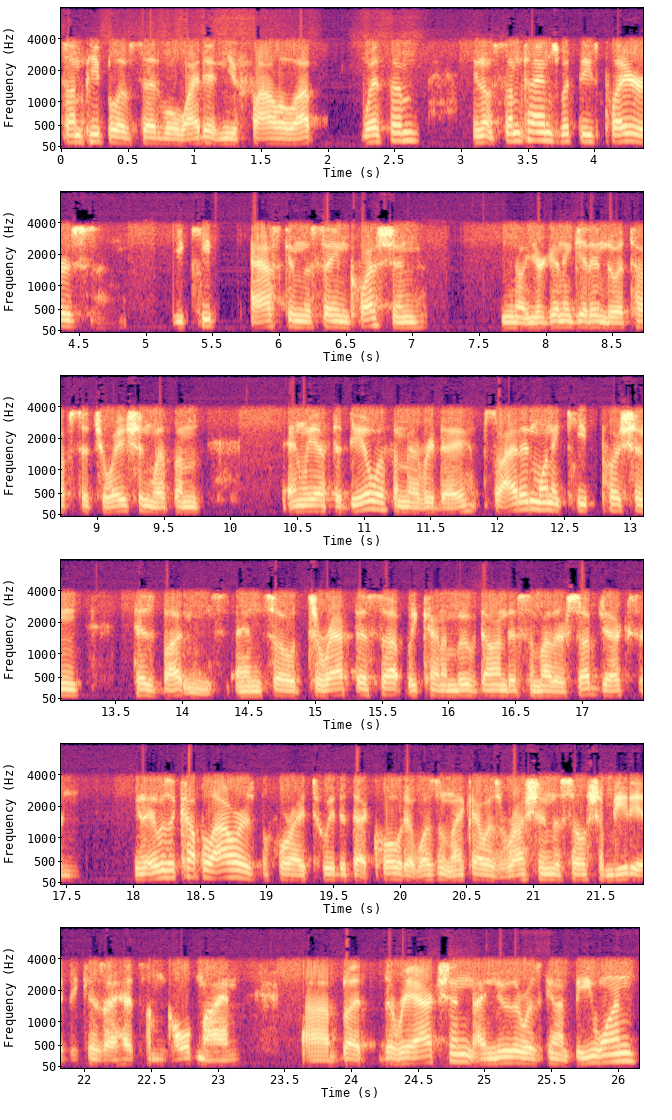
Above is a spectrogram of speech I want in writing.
Some people have said, well, why didn't you follow up with him? You know, sometimes with these players, you keep asking the same question. You know, you're going to get into a tough situation with them, and we have to deal with them every day. So I didn't want to keep pushing his buttons. And so to wrap this up, we kind of moved on to some other subjects and you know, it was a couple hours before I tweeted that quote. It wasn't like I was rushing to social media because I had some gold mine. Uh, but the reaction, I knew there was going to be one.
